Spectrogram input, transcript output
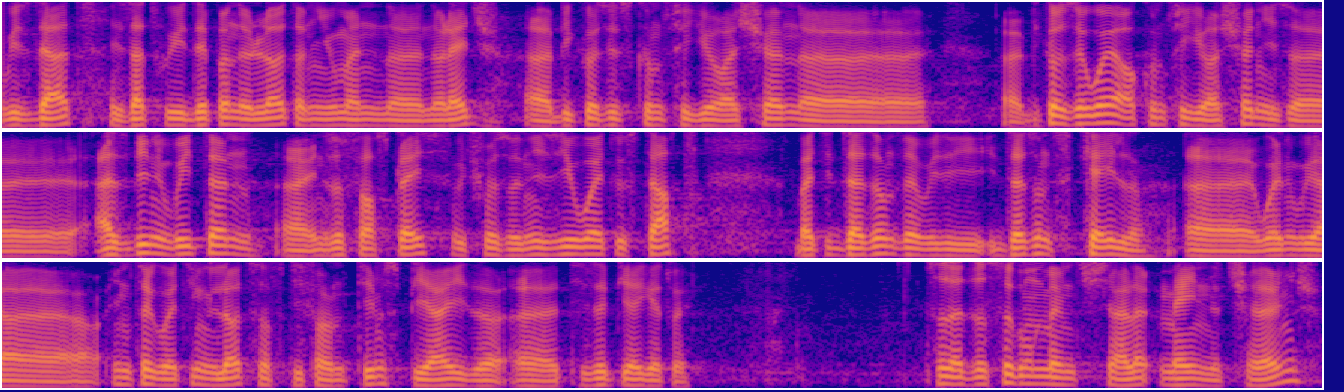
with that is that we depend a lot on human knowledge because it's configuration, because the way our configuration is, has been written in the first place, which was an easy way to start, but it doesn't, it doesn't scale uh, when we are integrating lots of different teams behind uh, the API gateway. So that's the second main, main challenge.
